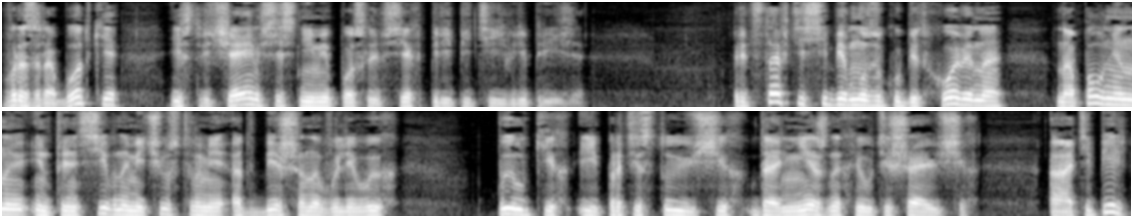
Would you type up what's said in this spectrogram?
в разработке и встречаемся с ними после всех перипетий в репризе. Представьте себе музыку Бетховена, наполненную интенсивными чувствами от бешено-волевых, пылких и протестующих до нежных и утешающих, а теперь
